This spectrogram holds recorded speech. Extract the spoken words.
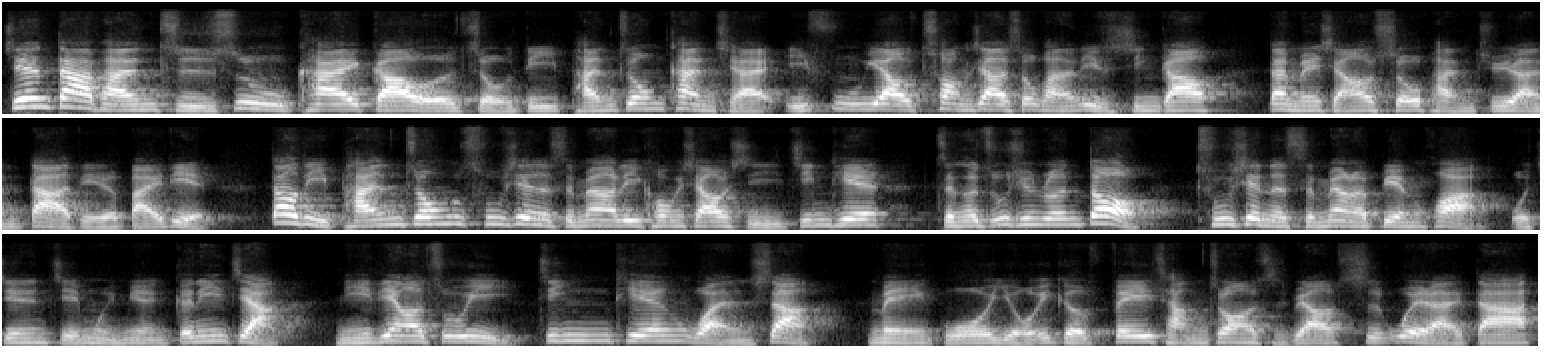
今天大盘指数开高而走低，盘中看起来一副要创下收盘的历史新高，但没想到收盘居然大跌了百点。到底盘中出现了什么样的利空消息？今天整个族群轮动出现了什么样的变化？我今天节目里面跟你讲，你一定要注意，今天晚上。美国有一个非常重要的指标，是未来大家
